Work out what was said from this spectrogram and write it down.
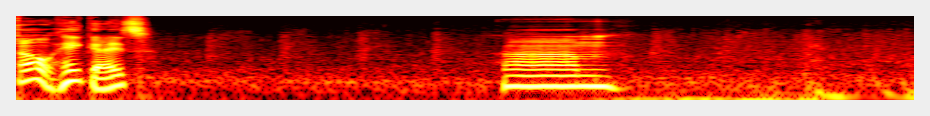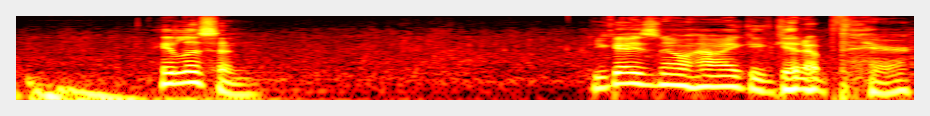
Oh, hey guys. Um Hey, listen. You guys know how I could get up there?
